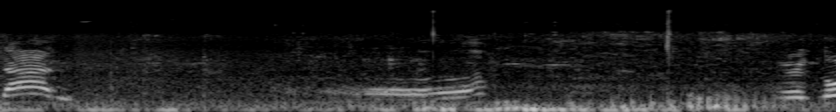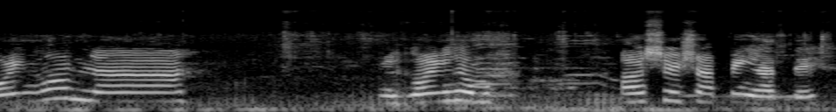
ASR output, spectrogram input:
Done. Uh, we're going home na. We're going home. How's your shopping, ate?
